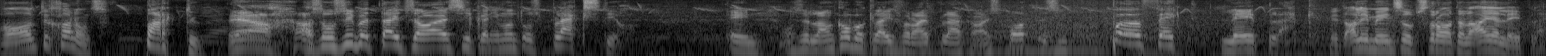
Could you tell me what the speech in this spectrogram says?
Waartoe gaan ons? Park toe. Ja, as ons nie betyds daar is, nie, kan iemand ons plek steel. En ons het lankal beklei vir daai plek. Daai spot is die perfect lêplek. Met al die mense op straat hulle eie lêplek.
